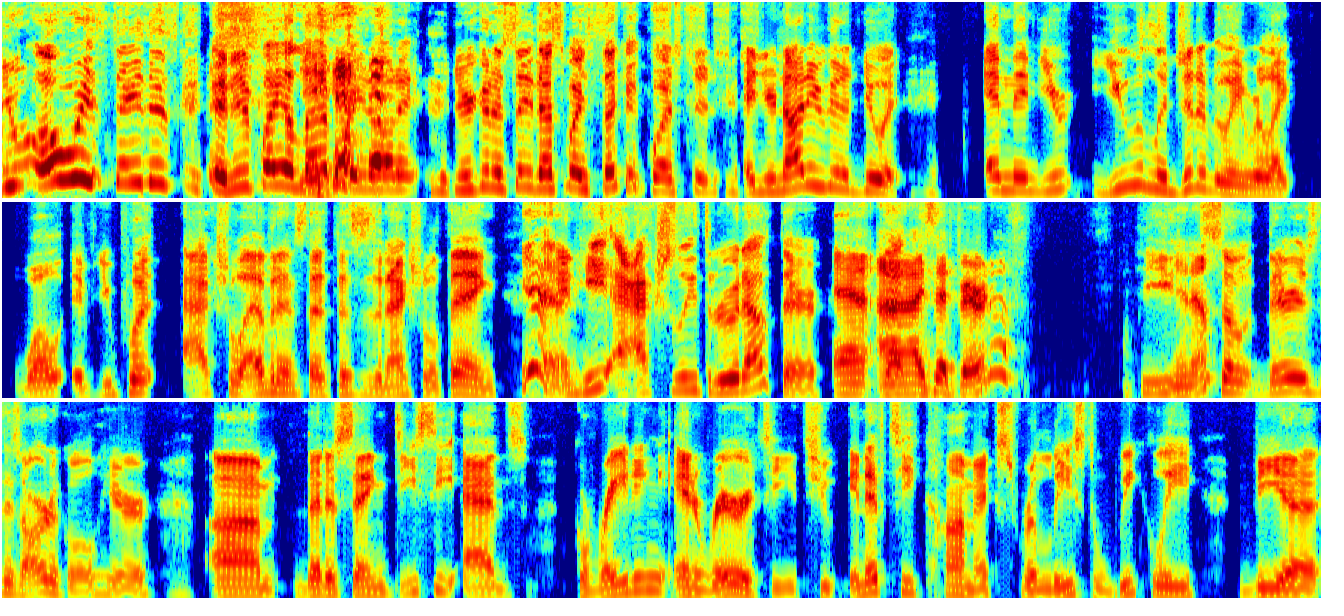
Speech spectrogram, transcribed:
you always say this. And if I elaborate on it, you're gonna say that's my second question, and you're not even gonna do it. And then you you legitimately were like, Well, if you put actual evidence that this is an actual thing, Yeah. and he actually threw it out there. And, and that- I said, "Fair enough." He You know? so there is this article here um that is saying DC adds grading and rarity to NFT comics released weekly via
